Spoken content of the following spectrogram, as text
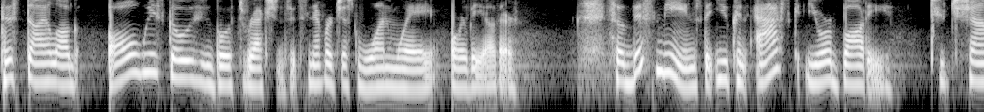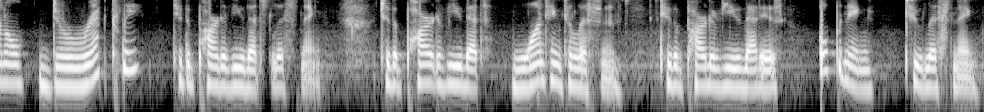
This dialogue always goes in both directions. It's never just one way or the other. So, this means that you can ask your body to channel directly to the part of you that's listening, to the part of you that's wanting to listen, to the part of you that is opening to listening,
